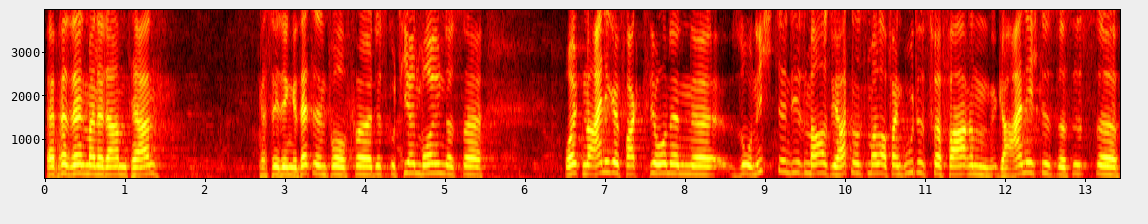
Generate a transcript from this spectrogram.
Herr Präsident, meine Damen und Herren! Dass wir den Gesetzentwurf äh, diskutieren wollen, das äh, wollten einige Fraktionen äh, so nicht in diesem Haus. Wir hatten uns einmal auf ein gutes Verfahren geeinigt. Das ist, der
